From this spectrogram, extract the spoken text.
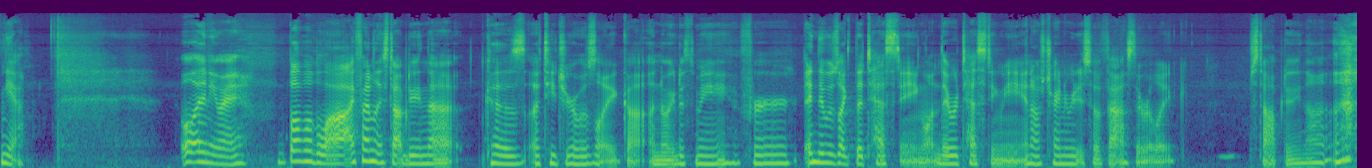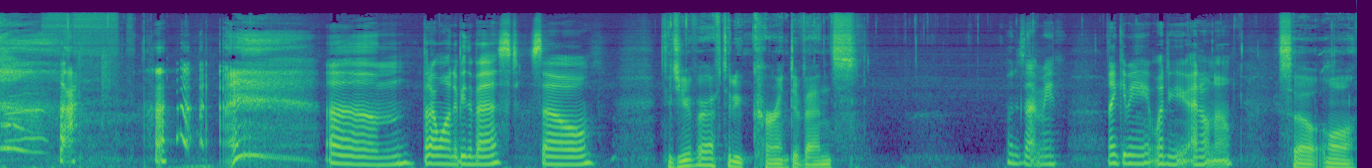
yeah. Well, anyway, blah, blah, blah. I finally stopped doing that because a teacher was like got annoyed with me for, and it was like the testing one. They were testing me and I was trying to read it so fast. They were like, stop doing that. um, but I wanted to be the best. So, Did you ever have to do current events? what does that mean? Like, give me, what do you, I don't know. So, well,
